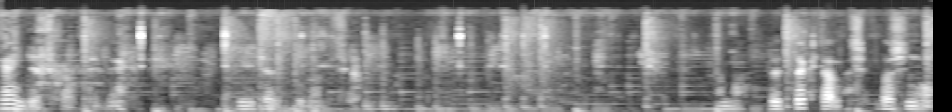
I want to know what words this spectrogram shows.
ないんですかってね、言いたいころなんですが。まあ、ぶっちゃけた話、私の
